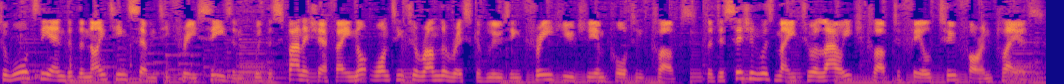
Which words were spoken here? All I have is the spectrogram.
Towards the end of the 1973 season, with the Spanish FA not wanting to run the risk of losing three hugely important clubs, the decision was made to allow each club to field two foreign players.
